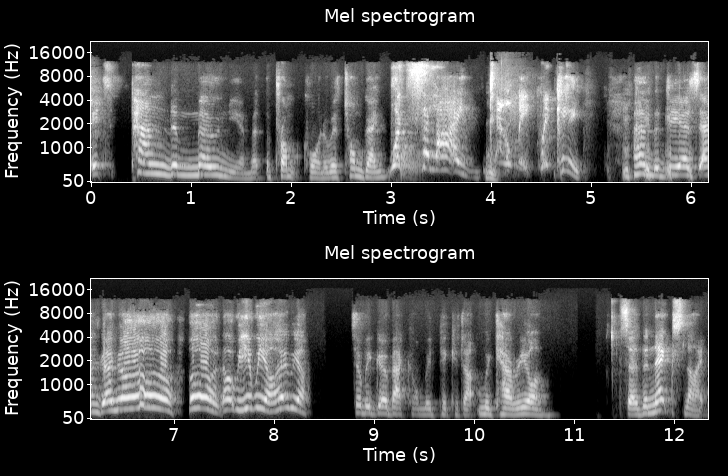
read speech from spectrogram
It's pandemonium at the prompt corner with Tom going, What's the line? Tell me quickly. And the DSM going, Oh, oh, oh, here we are, here we are. So we go back on, we pick it up and we carry on. So the next night,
